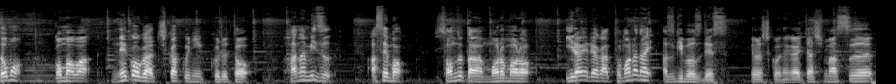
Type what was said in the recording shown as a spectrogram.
どうも、こんばんは。猫が近くに来ると、鼻水、汗も、その他もろもろ、イライラが止まらないあずき坊主です。よろしくお願いいたします。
